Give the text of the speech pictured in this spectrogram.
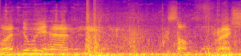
what do we have here? Some fresh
